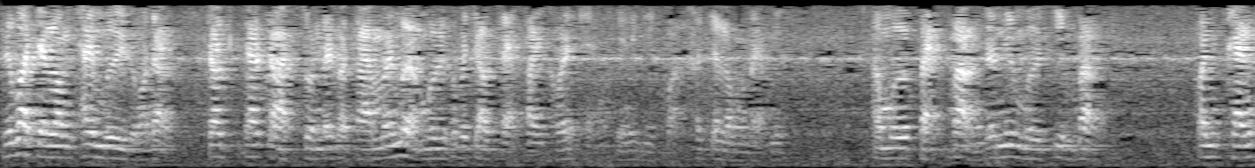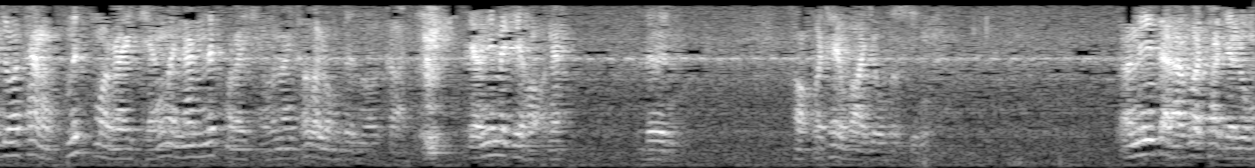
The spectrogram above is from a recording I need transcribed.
หรือว่าจะลองใช้มือก็ได้เจ้าอากาศส่วนใดก็ตามไม่เมื่อมือเขาไปเจ้าแตะไปคอยแข็งอย่างนี้ดีกว่าเขาจะลองแบบนี้ เอามือแปะบ้างแล้วนิ้วมือจิ้มบ้าง มันแข็งจนกระทั่งนึกเมาอไรแข็งมานั้นนึกเมาอไรแข็งมานั้นเขาก็ลงเดินอากาศอย่างนี้ไม่ใช่หอนะ เดิน ออกไม่ใช่วายโยกสินอันนี้ถ้าหากว่าถ้าจะลง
